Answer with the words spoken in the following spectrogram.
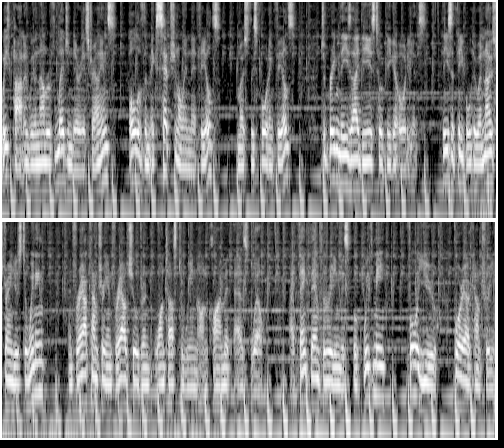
we've partnered with a number of legendary Australians, all of them exceptional in their fields, mostly sporting fields, to bring these ideas to a bigger audience. These are people who are no strangers to winning, and for our country and for our children, want us to win on climate as well. I thank them for reading this book with me, for you, for our country,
